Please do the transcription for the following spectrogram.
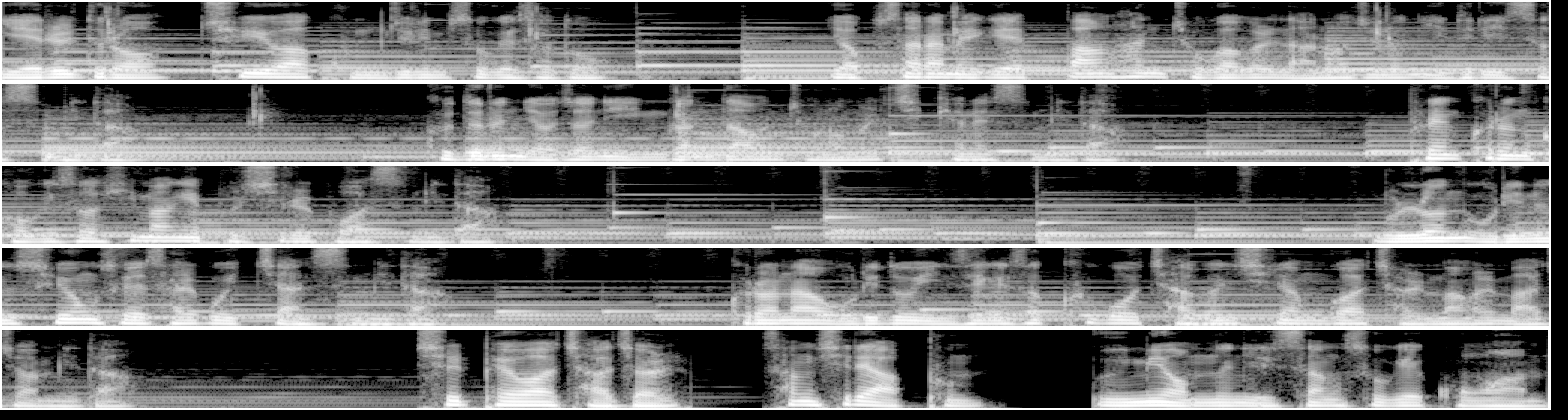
예를 들어 추위와 굶주림 속에서도 옆 사람에게 빵 한 조각을 나눠주는 이들이 있었습니다. 그들은 여전히 인간다운 존엄을 지켜냈습니다. 프랭클은 거기서 희망의 불씨를 보았습니다. 물론 우리는 수용소에 살고 있지 않습니다. 그러나 우리도 인생에서 크고 작은 시련과 절망을 마주합니다. 실패와 좌절, 상실의 아픔, 의미 없는 일상 속의 공허함.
